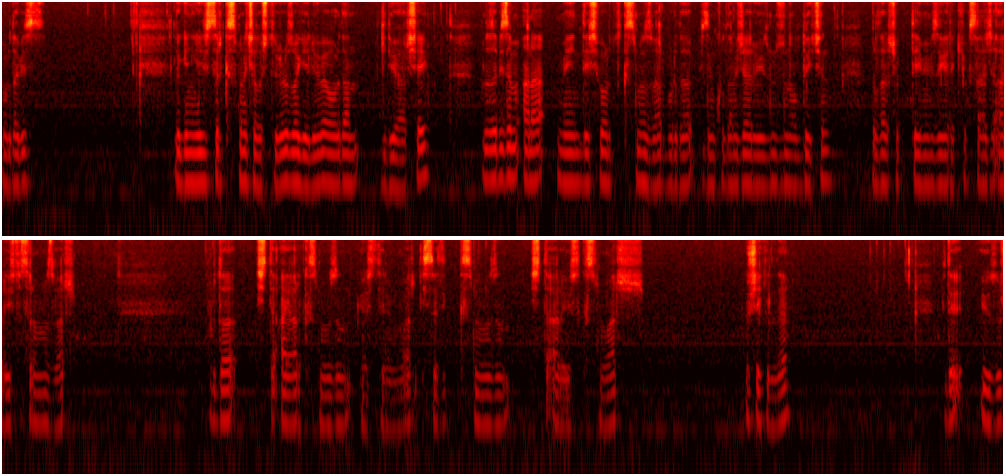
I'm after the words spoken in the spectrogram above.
burada biz login register kısmını çalıştırıyoruz. O geliyor ve oradan gidiyor her şey. Burada bizim ana main dashboard kısmımız var. Burada bizim kullanıcı arayüzümüzün olduğu için buralara çok değmemize gerek yok. Sadece arayüz tasarımımız var. Burada işte ayar kısmımızın gösterimi var. İstatik kısmımızın işte arayüz kısmı var. Bu şekilde. Bir de user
